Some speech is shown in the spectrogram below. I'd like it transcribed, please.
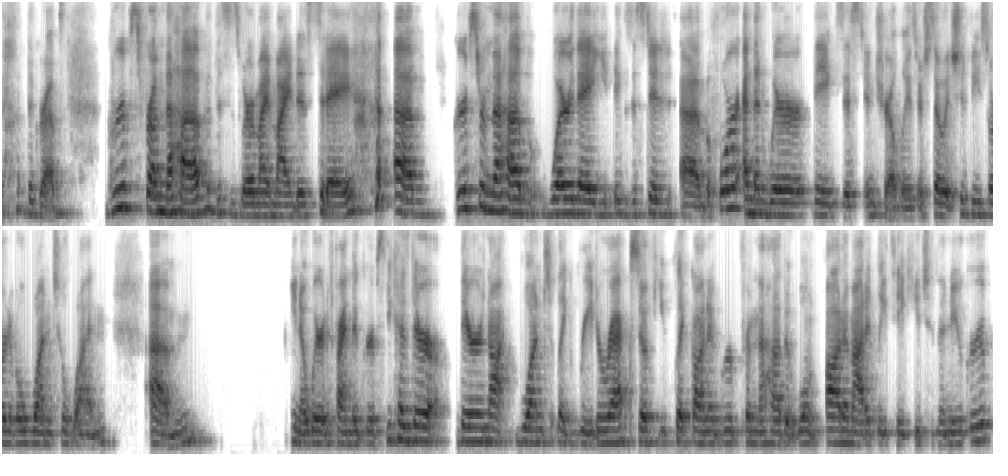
the grubs, groups from the hub. This is where my mind is today. um, groups from the hub where they existed uh, before and then where they exist in Trailblazer. So it should be sort of a one-to-one, -one, um, you know, where to find the groups because they're they're not one to like redirect. So if you click on a group from the hub, it won't automatically take you to the new group.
